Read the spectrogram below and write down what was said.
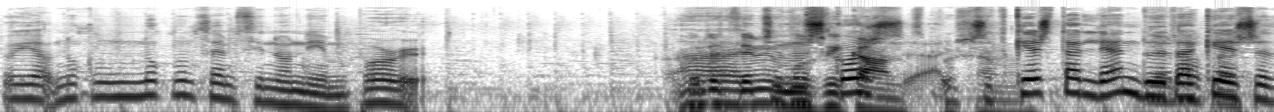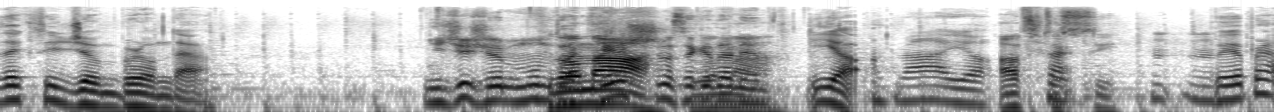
Po jo, nuk nuk mund të them sinonim, por Po të themi muzikant, por shumë. Që të kesh talent duhet ta kesh edhe këtë gjë brenda. Një gjë që mund ta kesh nëse ke talent. Jo. Na jo. Aftësi. Po jo pra,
